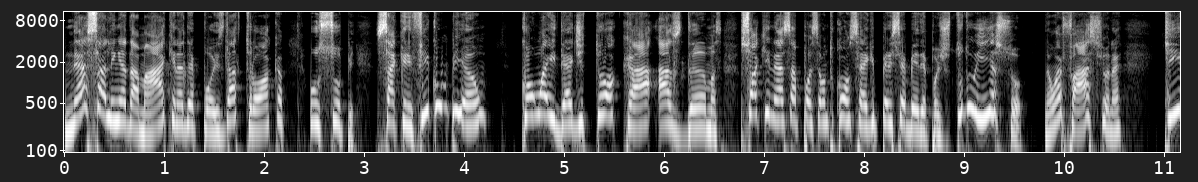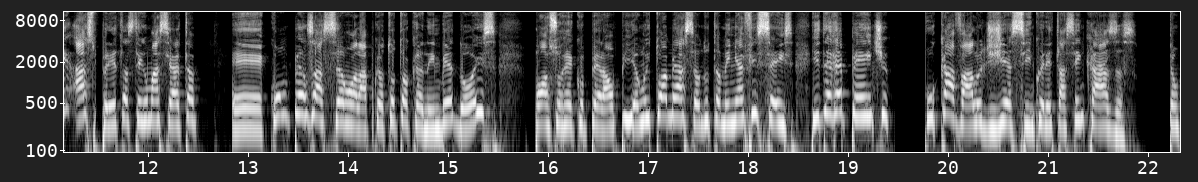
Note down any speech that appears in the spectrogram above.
nessa linha da máquina, depois da troca, o Sup sacrifica um peão com a ideia de trocar as damas. Só que nessa posição tu consegue perceber, depois de tudo isso, não é fácil, né? Que as pretas têm uma certa é, compensação, olha lá, porque eu tô tocando em B2, posso recuperar o peão e tô ameaçando também em F6. E de repente, o cavalo de G5 ele tá sem casas. Então,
